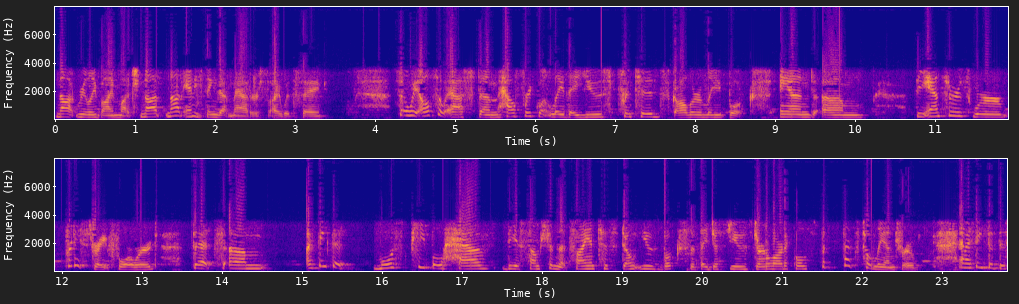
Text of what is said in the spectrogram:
not really by much. Not not anything that matters, I would say. So we also asked them how frequently they use printed scholarly books, and um, the answers were pretty straightforward. That um, I think that most people have the assumption that scientists don't use books, that they just use journal articles, but that's totally untrue. And I think that this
